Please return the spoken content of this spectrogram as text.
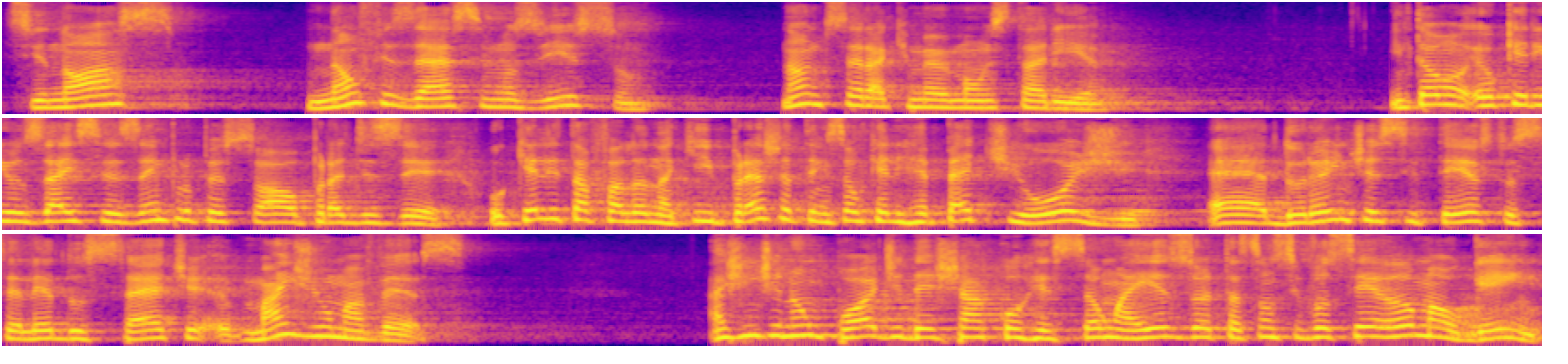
Se nós não fizéssemos isso, onde será que meu irmão estaria? Então eu queria usar esse exemplo pessoal para dizer o que ele está falando aqui, preste atenção que ele repete hoje, é, durante esse texto, se lê do sete, mais de uma vez. A gente não pode deixar a correção, a exortação. Se você ama alguém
